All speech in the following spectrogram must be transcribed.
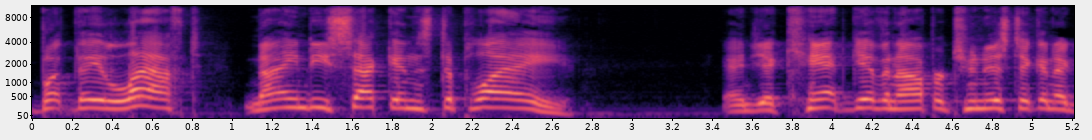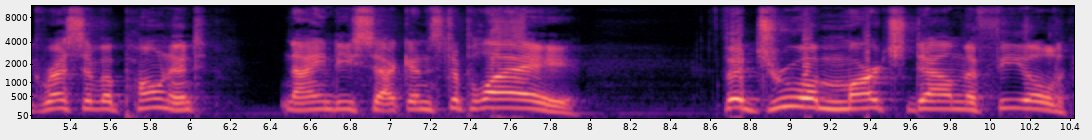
But they left 90 seconds to play. And you can't give an opportunistic and aggressive opponent 90 seconds to play. The Drua marched down the field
